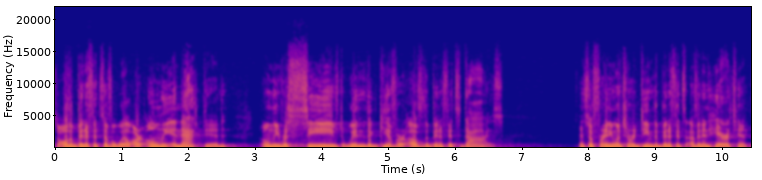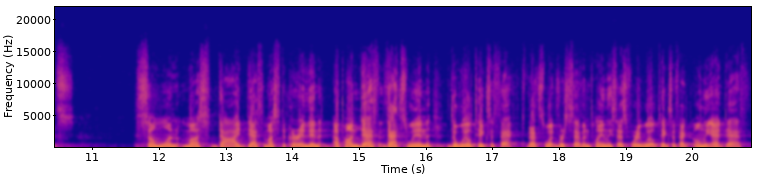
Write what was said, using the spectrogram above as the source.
So all the benefits of a will are only enacted, only received when the giver of the benefits dies. And so, for anyone to redeem the benefits of an inheritance, someone must die. Death must occur. And then, upon death, that's when the will takes effect. That's what verse 7 plainly says For a will takes effect only at death.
